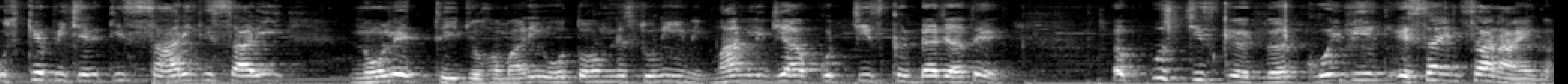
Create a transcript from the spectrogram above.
उसके पीछे की सारी की सारी नॉलेज थी जो हमारी, वो तो हमने सुनी ही नहीं। मान लीजिए आप कुछ चीज़ करना चाहते अब उस चीज़ के अंदर कोई भी एक ऐसा इंसान आएगा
